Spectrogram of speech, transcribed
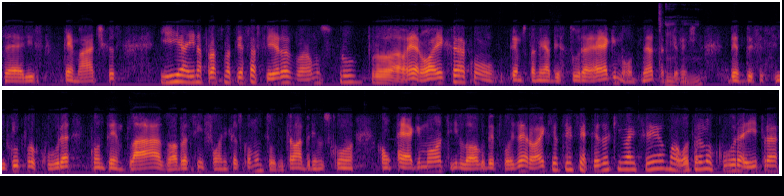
séries temáticas. E aí na próxima terça-feira vamos para a Heróica, com, temos também a abertura Egmont, né? Porque uhum. a gente, dentro desse ciclo, procura contemplar as obras sinfônicas como um todo. Então abrimos com, com Egmont e logo depois a Heróica, e eu tenho certeza que vai ser uma outra loucura aí para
